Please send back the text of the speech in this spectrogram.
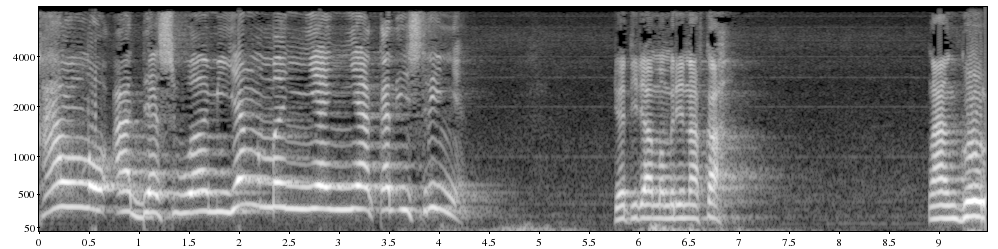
Kalau ada suami yang menyanyiakan istrinya, dia tidak memberi nafkah, nganggur,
